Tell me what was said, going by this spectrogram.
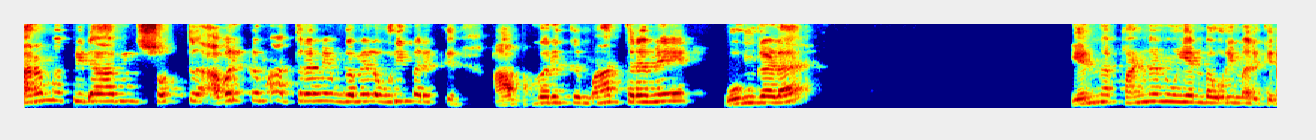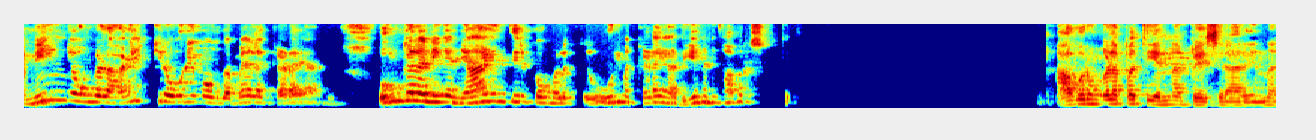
பரமபிதாவின் சொத்து அவருக்கு மாத்திரமே உங்க மேல உரிமை இருக்கு. அவருக்கு மாத்திரமே உங்களை என்ன பண்ணணும் என்ப உரிமை இருக்கு. நீங்க உங்களை அழிக்கிற உரிமை உங்க மேல கிடையாது. உங்களை நீங்க நியாயம் தீர்க்க உங்களுக்கு உரிமை கிடையாது. ஏன்னா நீங்க அவர் சொத்து. அவர் உங்களை பத்தி என்ன பேசுறாரு என்ன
